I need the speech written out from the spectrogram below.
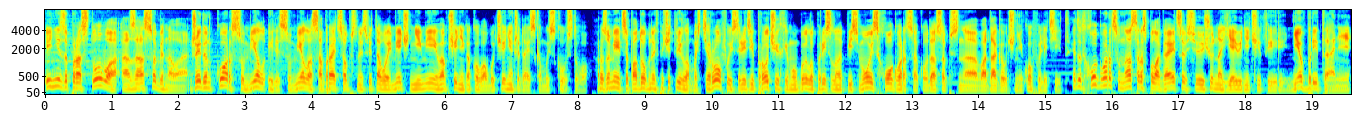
И не за простого, а за особенного. Джейден Кор сумел или сумела собрать собственный световой меч, не имея вообще никакого обучения джедайскому искусству. Разумеется, подобное впечатлило мастеров, и среди прочих ему было прислано письмо из Хогвартса, куда, собственно, водага учеников и летит. Этот Хогвартс у нас располагается все еще на Евине 4, не в Британии.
